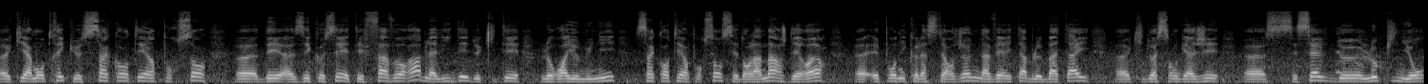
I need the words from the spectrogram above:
euh, qui a montré que 51% euh, des euh, Écossais étaient favorables à l'idée de quitter le Royaume-Uni. 51% c'est dans la marge d'erreur. et pour Nicolas Sturgeon, la véritable bataille qui doit s'engager, c'est celle de l'opinion.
